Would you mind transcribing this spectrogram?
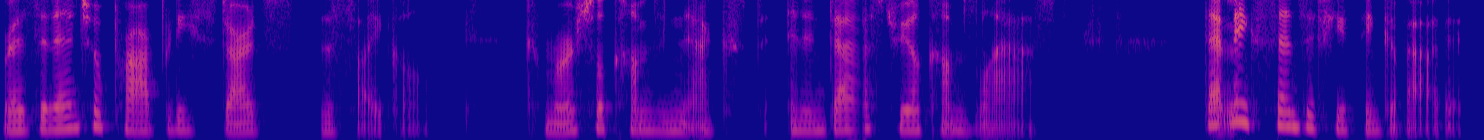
residential property starts the cycle, commercial comes next, and industrial comes last. That makes sense if you think about it.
